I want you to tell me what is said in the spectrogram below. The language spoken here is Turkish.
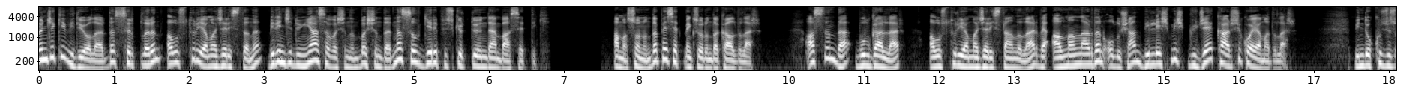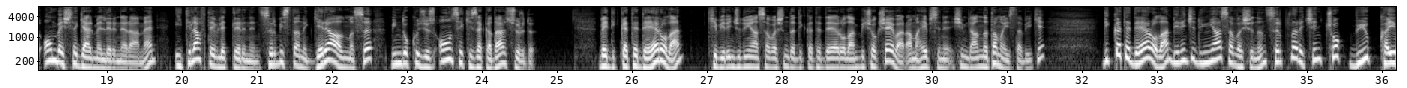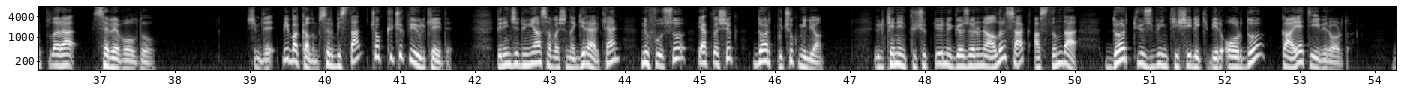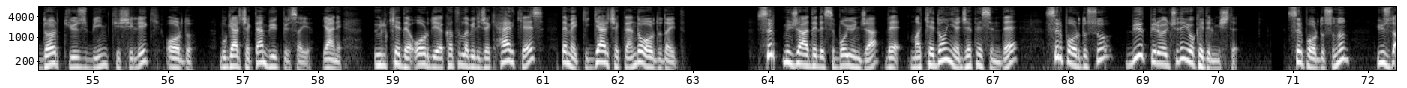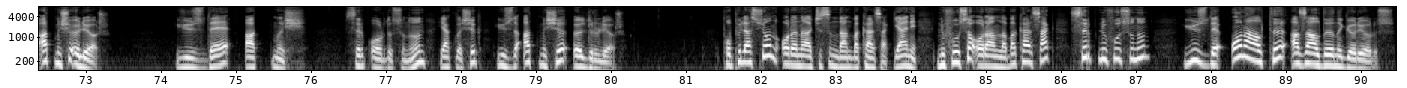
Önceki videolarda Sırpların Avusturya Macaristan'ı 1. Dünya Savaşı'nın başında nasıl geri püskürttüğünden bahsettik. Ama sonunda pes etmek zorunda kaldılar. Aslında Bulgarlar, Avusturya Macaristanlılar ve Almanlardan oluşan birleşmiş güce karşı koyamadılar. 1915'te gelmelerine rağmen İtilaf devletlerinin Sırbistan'ı geri alması 1918'e kadar sürdü. Ve dikkate değer olan ki Birinci Dünya Savaşı'nda dikkate değer olan birçok şey var ama hepsini şimdi anlatamayız tabii ki. Dikkate değer olan Birinci Dünya Savaşı'nın Sırplar için çok büyük kayıplara sebep olduğu. Şimdi bir bakalım Sırbistan çok küçük bir ülkeydi. Birinci Dünya Savaşı'na girerken nüfusu yaklaşık 4,5 milyon. Ülkenin küçüklüğünü göz önüne alırsak aslında 400 bin kişilik bir ordu gayet iyi bir ordu. 400 bin kişilik ordu. Bu gerçekten büyük bir sayı. Yani ülkede orduya katılabilecek herkes demek ki gerçekten de ordudaydı. Sırp mücadelesi boyunca ve Makedonya cephesinde Sırp ordusu büyük bir ölçüde yok edilmişti. Sırp ordusunun %60'ı ölüyor. %60. Sırp ordusunun yaklaşık %60'ı öldürülüyor popülasyon oranı açısından bakarsak yani nüfusa oranla bakarsak Sırp nüfusunun %16 azaldığını görüyoruz.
